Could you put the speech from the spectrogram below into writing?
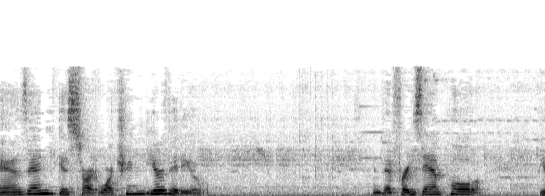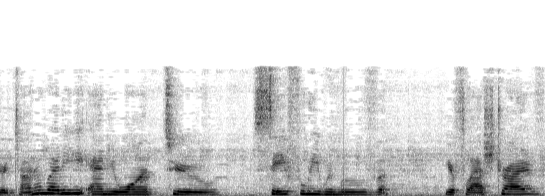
And then you can start watching your video. And then for example you're done already and you want to safely remove your flash drive.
